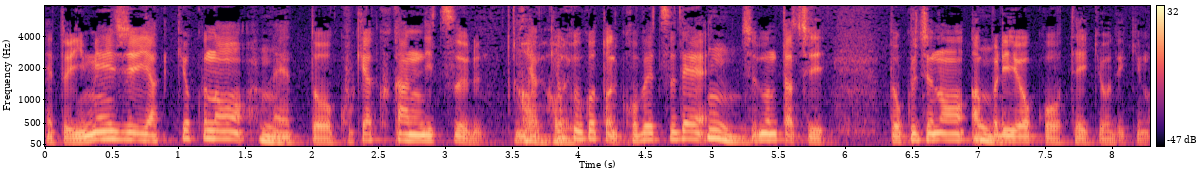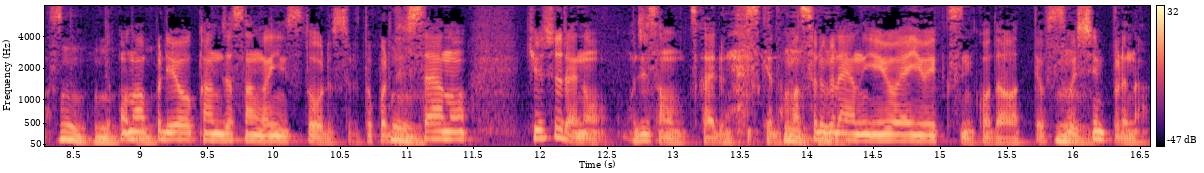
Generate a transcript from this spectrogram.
えっと、イメージ薬局の、えっと、顧客管理ツール、薬局ごとに個別で自分たち、独自のアプリをこう提供できますと、でこのアプリを患者さんがインストールするとこれ実際あの90代のおじいさんも使えるんですけど、まあ、それぐらいの UIUX にこだわってすごいシンプルな、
